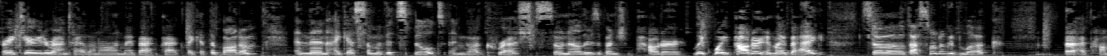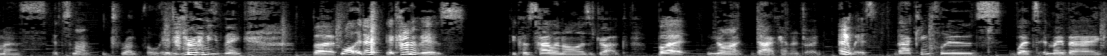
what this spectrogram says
or I carried around Tylenol in my backpack, like at the bottom, and then I guess some of it spilled and got crushed. So now there's a bunch of powder, like white powder in my bag. So that's not a good look, but I promise it's not drug related or anything. But, well, it, it kind of is because Tylenol is a drug, but not that kind of drug. Anyways, that concludes what's in my bag.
